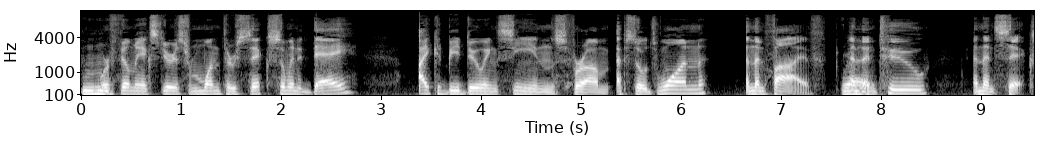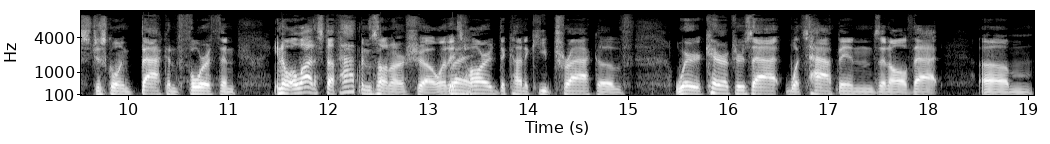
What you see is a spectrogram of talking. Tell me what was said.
Mhm. we're filming exteriors from 1 through 6, so in a day I could be doing scenes from episodes 1 and then 5 Right. and then 2 and then 6, just going back and forth and you know, a lot of stuff happens on our show and it's hard to kind of keep track of where your character's at, what's happened and all that. Um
